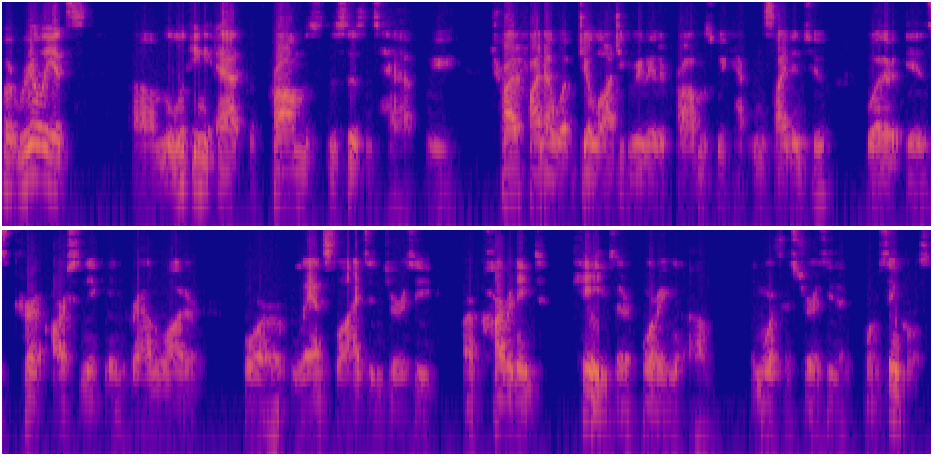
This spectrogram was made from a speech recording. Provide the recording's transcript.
But really, it's um, looking at the problems the citizens have. We try to find out what geologic related problems we have insight into, whether it is current arsenic in groundwater, or landslides in Jersey, or carbonate caves that are forming um, in northwest Jersey that form sinkholes.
